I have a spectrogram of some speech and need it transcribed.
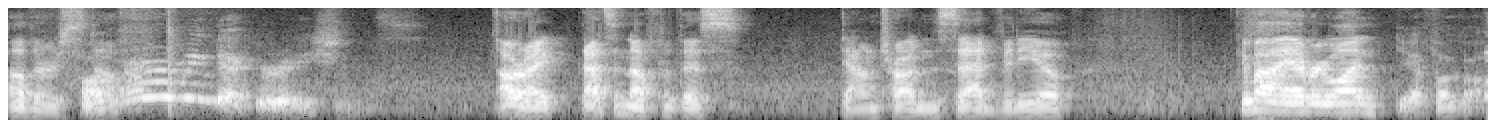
other stuff. Farming decorations. All right, that's enough with this downtrodden, sad video. Goodbye, everyone. Yeah, fuck off.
